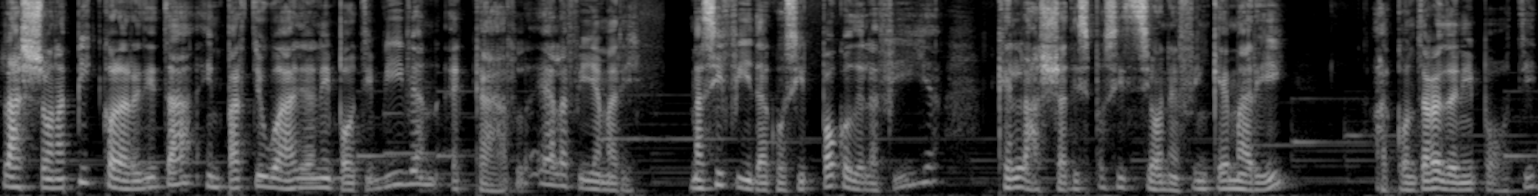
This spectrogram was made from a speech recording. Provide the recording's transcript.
lascia una piccola eredità in parti uguali ai nipoti Vivian e Carl e alla figlia Marie, ma si fida così poco della figlia che lascia a disposizione affinché Marie, al contrario dei nipoti,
